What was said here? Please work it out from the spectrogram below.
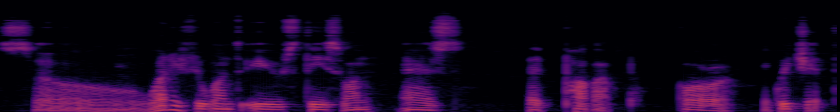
So what if you want to use this one as a pop-up or a widget?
